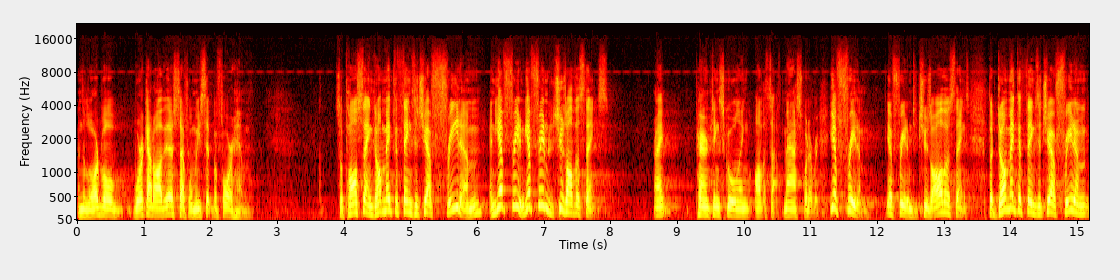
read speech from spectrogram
And the Lord will work out all the other stuff when we sit before Him. So Paul's saying, don't make the things that you have freedom, and you have freedom. You have freedom to choose all those things, right? Parenting, schooling, all that stuff, mass, whatever. You have freedom. You have freedom to choose all those things. But don't make the things that you have freedom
